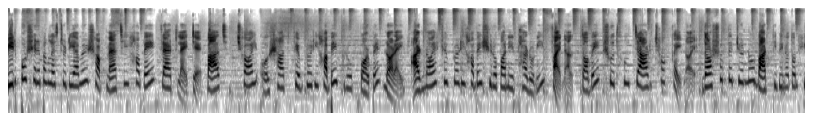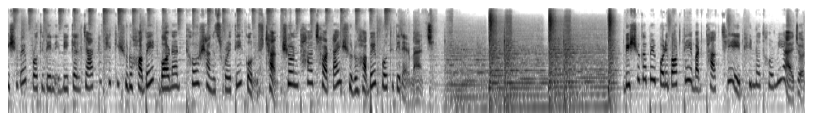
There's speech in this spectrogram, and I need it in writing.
মিরপুর শেরেবাংলা স্টেডিয়ামের সব ম্যাচই হবে ফ্ল্যাট লাইটে। পাঁচ, ছয় ও সাত ফেব্রুয়ারি হবে গ্রুপ পর্বের লড়াই আর নয় ফেব্রুয়ারি হবে শিরোপা নির্ধারণী ফাইনাল। তবে শুধু চার ছক্কাই নয়, দর্শকদের জন্য বাড়তি বিনোদন হিসেবে প্রতিদিন বিকেল চারটা থেকে শুরু হবে বর্ণাঢ্য সাংস্কৃতিক অনুষ্ঠান। সন্ধ্যা ছটায় শুরু হবে প্রতিদিনের ম্যাচ। বিশ্বকাপের পরিবর্তে এবার থাকছে এই ভিন্ন ধর্মী আয়োজন।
